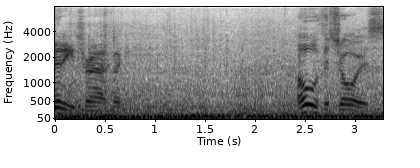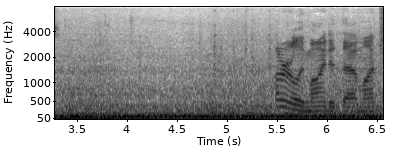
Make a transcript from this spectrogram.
City traffic. Oh, the joys. I don't really mind it that much.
